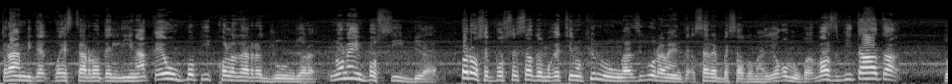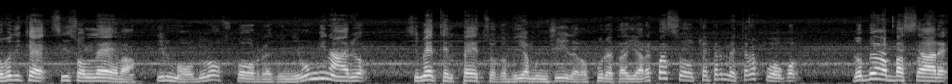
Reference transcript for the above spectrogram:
tramite questa rotellina che è un po' piccola da raggiungere. Non è impossibile però se fosse stata un pochettino più lunga sicuramente sarebbe stato meglio. Comunque va svitata dopodiché si solleva il modulo scorre quindi in un binario si mette il pezzo che vogliamo incidere oppure tagliare qua sotto e per mettere a fuoco dobbiamo abbassare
